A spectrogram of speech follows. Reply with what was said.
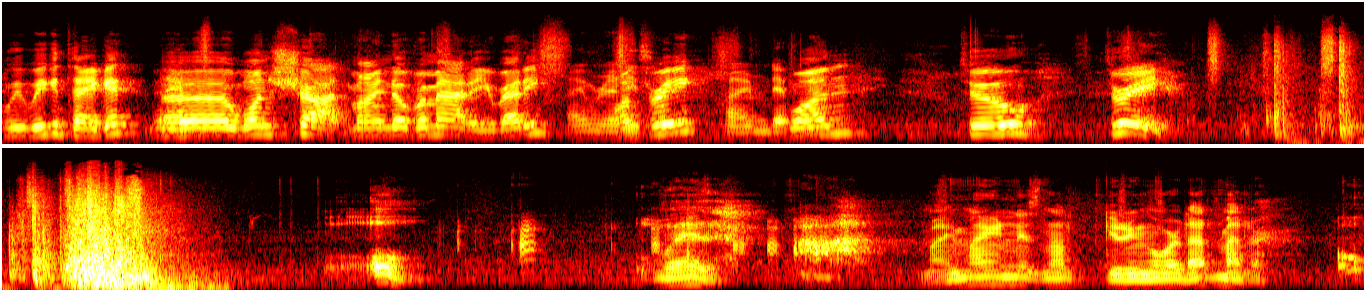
we, we can take it. Uh, one shot. Mind over matter. You ready? I'm ready. On three? I'm definitely- One, two, three. Oh. Well, my mind is not getting over that matter. Oh.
